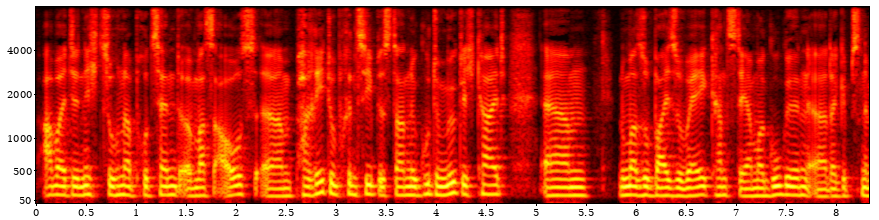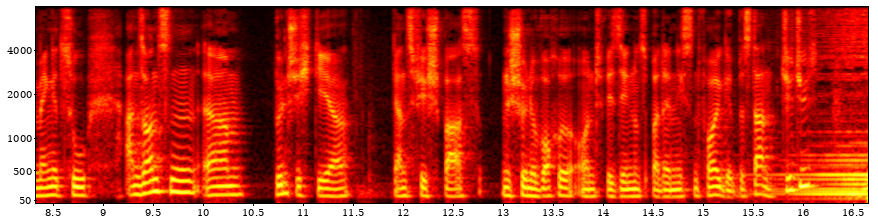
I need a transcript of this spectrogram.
arbeite nicht zu 100% irgendwas aus. Ähm, Pareto-Prinzip ist da eine gute Möglichkeit. Ähm, nur mal so by the way, kannst du ja mal googeln, äh, da gibt's eine Menge zu. Ansonsten ähm, wünsche ich dir ganz viel Spaß, eine schöne Woche und wir sehen uns bei der nächsten Folge. Bis dann. Tschüss, tschüss.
